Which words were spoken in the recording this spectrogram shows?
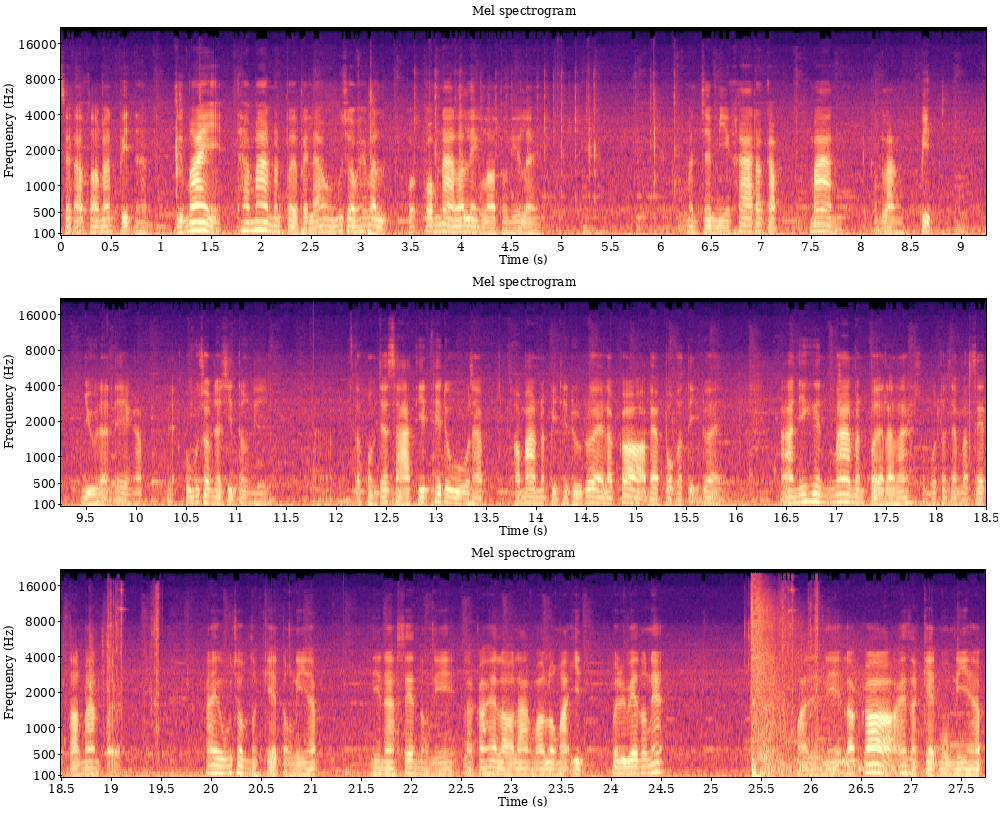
เซตอัพตอนม่านปิดนะครับ หรือไม่ถ้าม่านมันเปิดไปแล้วคุณผู้ชมให้มากดก้มหน้าแล้วเล็งรอตรงนี้เลย มันจะมีค่าเท่ากับม่านกำลังปิดอยู่นั่นเองครับเนี่ยคุณผู้ชมจะชิดตรงนี้แล้วผมจะสาธิตให้ดูครับเอาม่านมาปิดให้ดูด้วย แล้วก็แบบปกติด้วย อันนี้คือม่านมันเปิดแล้วนะ สมมุติเราจะมาเซตตอนม่านเปิด ให้คุณผู้ชมสังเกตตรงนี้ครับนี่นะเส้นตรงนี้แล้วก็ให้เราลากเมาส์ลงมาอิดบริเวณตรงเนี้ยมาตรงนี้แล้วก็ให้สังเกตมุมนี้ครับ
